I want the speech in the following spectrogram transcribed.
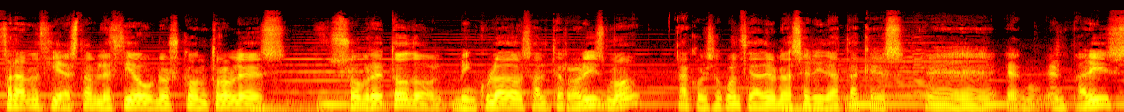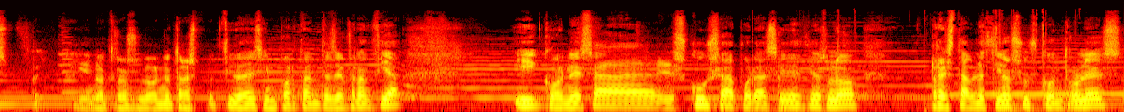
Francia estableció unos controles, sobre todo vinculados al terrorismo, a consecuencia de una serie de ataques eh, en, París y en, en otras ciudades importantes de Francia, y con esa excusa, por así decirlo, restableció sus controles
